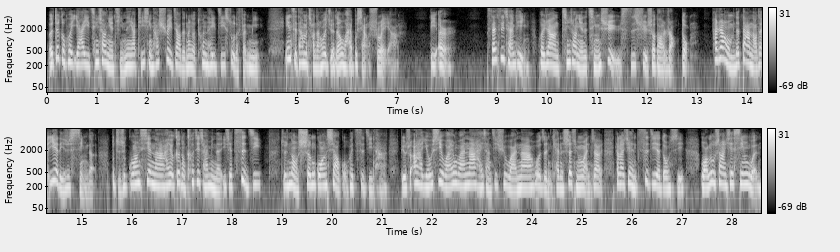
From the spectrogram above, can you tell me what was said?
而这个会压抑青少年体内要提醒他睡觉的那个褪黑激素的分泌，因此他们常常会觉得我还不想睡啊。第二，三 C 产品会让青少年的情绪与思绪受到扰动。它让我们的大脑在夜里是醒的，不只是光线呐、还有各种科技产品的一些刺激，就是那种声光效果会刺激它。比如说啊，游戏玩一玩呐、还想继续玩呐、或者你看的社群网站看到一些很刺激的东西，网络上一些新闻，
